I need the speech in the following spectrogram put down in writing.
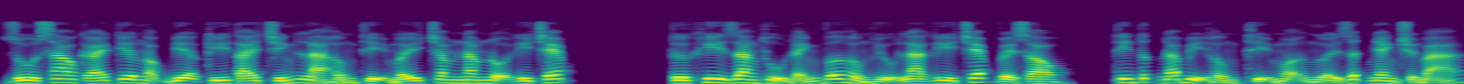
Dù sao cái kia ngọc địa ký tái chính là hồng thị mấy trăm năm nội ghi chép. Từ khi giang thủ đánh vỡ hồng hữu la ghi chép về sau, tin tức đã bị hồng thị mọi người rất nhanh truyền bá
